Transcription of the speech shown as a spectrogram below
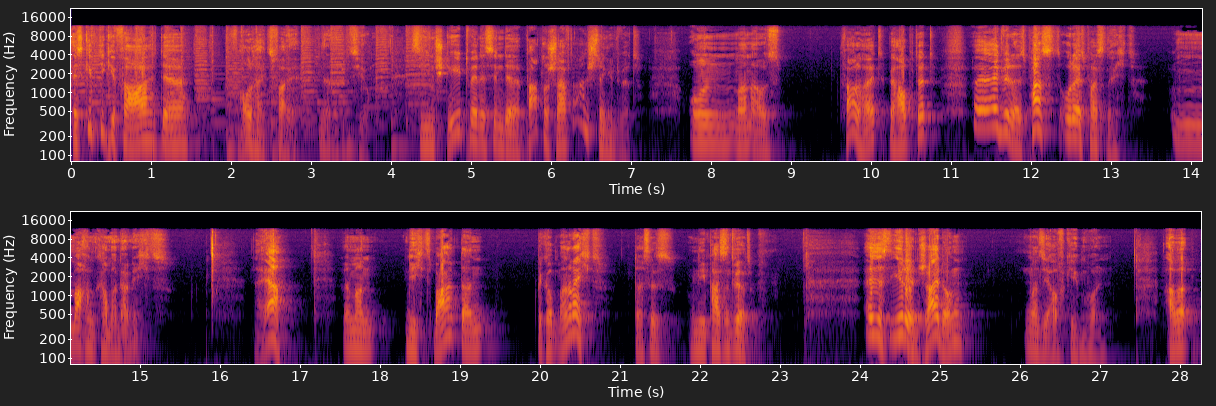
Es gibt die Gefahr der Faulheitsfalle in einer Beziehung. Sie entsteht, wenn es in der Partnerschaft anstrengend wird und man aus Faulheit behauptet, äh, entweder es passt oder es passt nicht. Machen kann man da nichts. Naja, wenn man nichts mag, dann bekommt man recht, dass es nie passend wird. Es ist Ihre Entscheidung, wann Sie aufgeben wollen. Aber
